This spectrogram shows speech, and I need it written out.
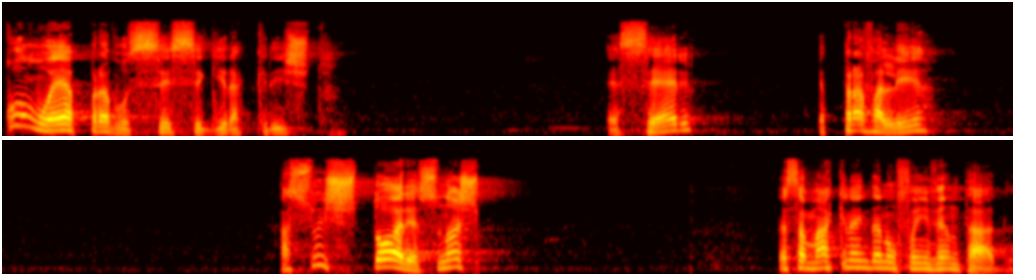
Como é para você seguir a Cristo? É sério? É para valer? A sua história, se nós. Essa máquina ainda não foi inventada,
